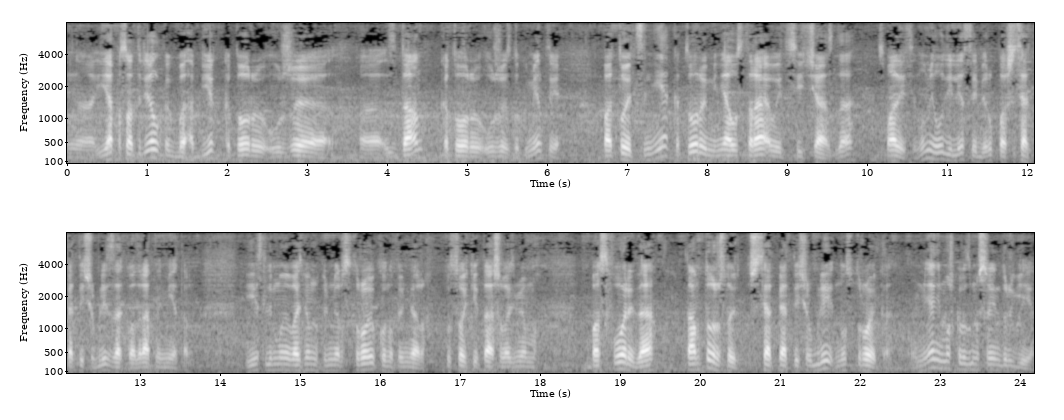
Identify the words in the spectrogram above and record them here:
э, я посмотрел как бы объект, который уже э, сдан, который уже с документами по той цене, которая меня устраивает сейчас, да. Смотрите, ну мелодии леса я беру по 65 тысяч рублей за квадратный метр. Если мы возьмем, например, стройку, например, высокий этаж возьмем в Босфоре, да, там тоже стоит 65 тысяч рублей, но стройка. У меня немножко размышления другие.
